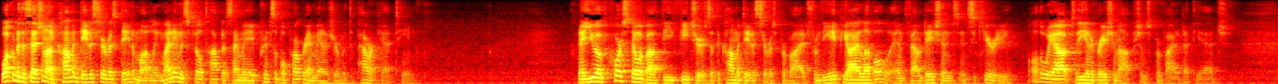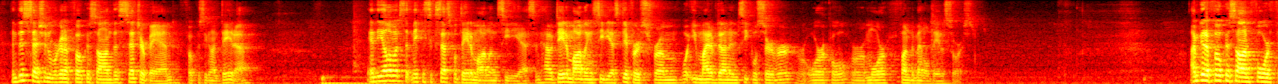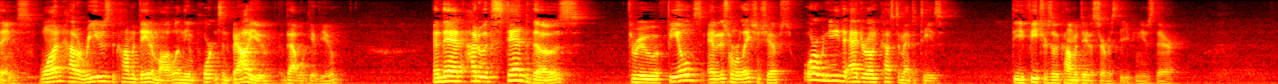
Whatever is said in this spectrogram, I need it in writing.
Welcome to the session on Common Data Service Data Modeling. My name is Phil Topness. I'm a Principal Program Manager with the PowerCat team. Now you of course know about the features that the Common Data Service provides from the API level and foundations in security all the way out to the integration options provided at the edge. In this session we're going to focus on the center band, focusing on data, and the elements that make a successful data model in CDS and how data modeling in CDS differs from what you might have done in SQL Server or Oracle or a more fundamental data source. I'm going to focus on four things. One, how to reuse the common data model and the importance and value that will give you. And then how to extend those through fields and additional relationships or when you need to add your own custom entities the features of the common data service that you can use there.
